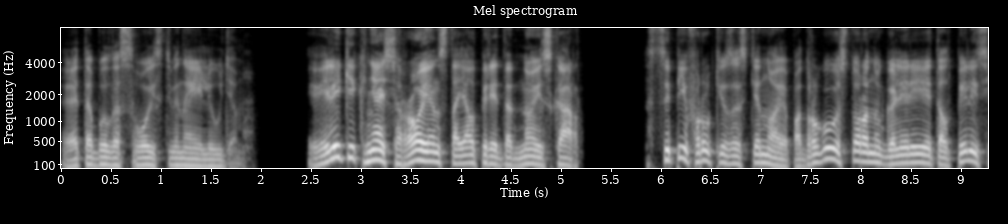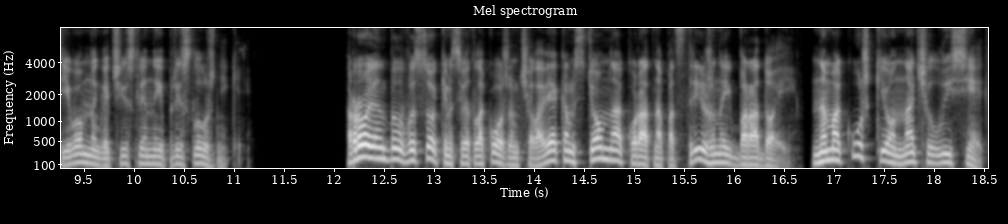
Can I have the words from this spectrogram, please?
это было свойственно и людям. Великий князь Роен стоял перед одной из карт. Сцепив руки за стеной, а по другую сторону галереи толпились его многочисленные прислужники. Роен был высоким светлокожим человеком с темно аккуратно подстриженной бородой. На макушке он начал лысеть.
